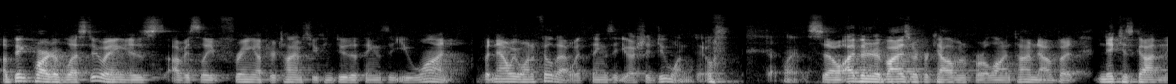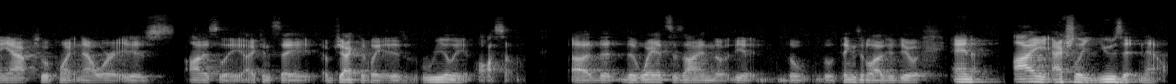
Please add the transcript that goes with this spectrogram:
a big part of less doing is obviously freeing up your time so you can do the things that you want. But now we want to fill that with things that you actually do want to do. Definitely. So I've been an advisor for Calvin for a long time now, but Nick has gotten the app to a point now where it is honestly, I can say objectively, it is really awesome. Uh, the the way it's designed, the, the the the things it allows you to do, and I actually use it now.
